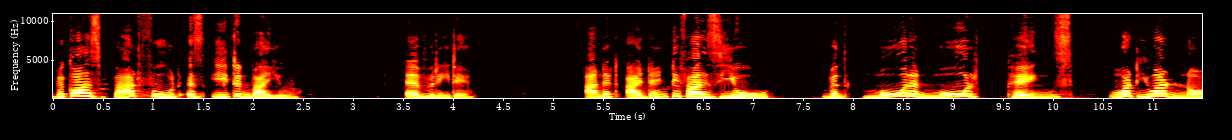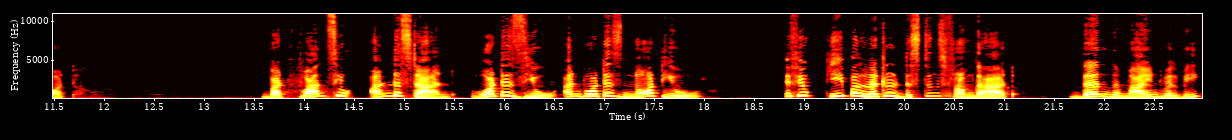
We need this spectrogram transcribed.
because bad food is eaten by you every day and it identifies you with more and more things what you are not. But once you understand what is you and what is not you, if you keep a little distance from that, then the mind will be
